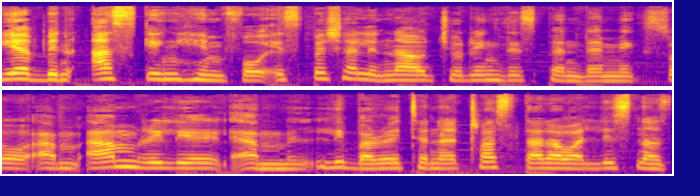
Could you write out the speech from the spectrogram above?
you have been asking him for, especially now during this pandemic. So I'm I'm really um, liberated, and I trust that our listeners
